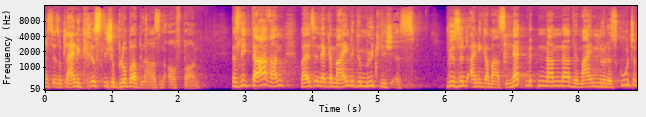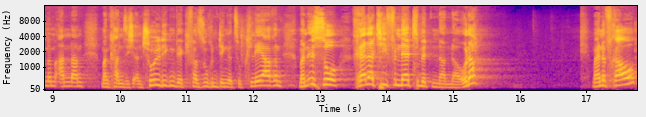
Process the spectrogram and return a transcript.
dass wir so kleine christliche Blubberblasen aufbauen. Das liegt daran, weil es in der Gemeinde gemütlich ist. Wir sind einigermaßen nett miteinander, wir meinen nur das Gute mit dem anderen, man kann sich entschuldigen, wir versuchen Dinge zu klären. Man ist so relativ nett miteinander, oder? Meine Frau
